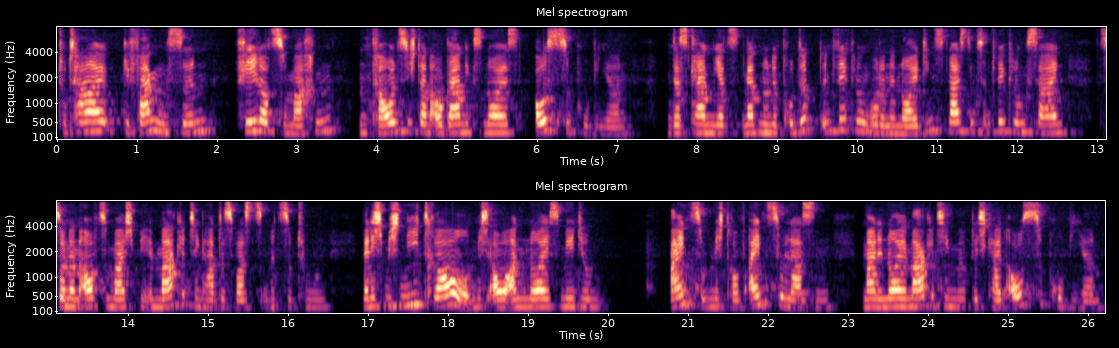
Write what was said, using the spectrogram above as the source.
total gefangen sind, Fehler zu machen und trauen sich dann auch gar nichts Neues auszuprobieren. Das kann jetzt nicht nur eine Produktentwicklung oder eine neue Dienstleistungsentwicklung sein, sondern auch zum Beispiel im Marketing hat es was mit zu tun. Wenn ich mich nie traue, mich auch an ein neues Medium einzu, mich darauf einzulassen, meine neue Marketingmöglichkeit auszuprobieren,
